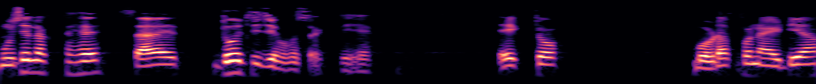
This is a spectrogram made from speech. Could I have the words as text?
मुझे लगता है शायद दो चीज़ें हो सकती है। एक तो वोडाफोन आइडिया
